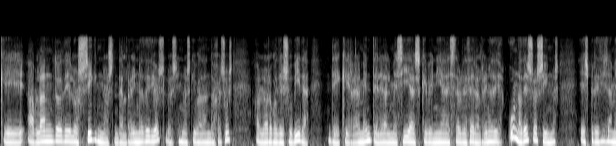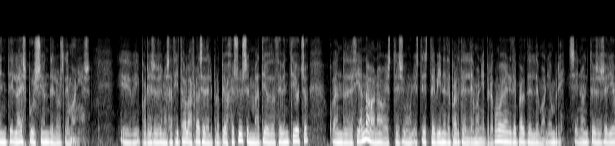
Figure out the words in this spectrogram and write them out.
que hablando de los signos del reino de Dios, los signos que iba dando Jesús a lo largo de su vida de que realmente él era el Mesías que venía a establecer el reino de Dios, uno de esos signos es precisamente la expulsión de los demonios. Eh, por eso se nos ha citado la frase del propio Jesús en Mateo 12, 28, cuando decía, no, no, este, es este, este viene de parte del demonio. Pero ¿cómo viene de parte del demonio? Hombre, si no, entonces sería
